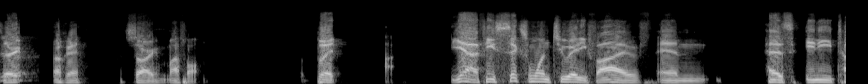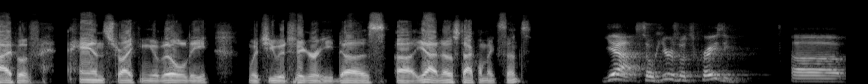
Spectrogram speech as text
There- Okay, sorry, my fault. But yeah, if he's 6'1", 285 and has any type of hand striking ability, which you would figure he does, uh, yeah, nose tackle makes sense. Yeah. So here's what's crazy. Uh,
